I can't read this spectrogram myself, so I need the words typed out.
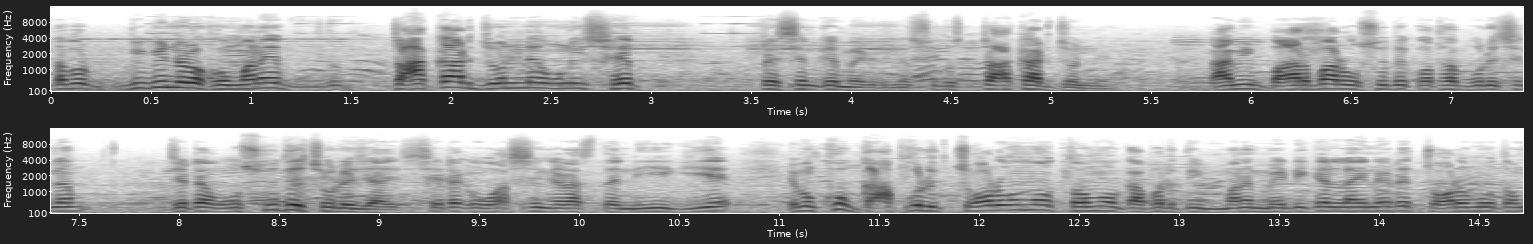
তারপর বিভিন্ন রকম মানে টাকার জন্য উনি সে পেশেন্টকে মেরে দিলেন, শুধু টাকার জন্যে। আমি বারবার ওষুধের কথা বলেছিলাম, যেটা ওষুধে চলে যায়, সেটাকে ওয়াশিংয়ের রাস্তায় নিয়ে গিয়ে এবং খুব গাফলতি চরমতম গাফলতি মানে মেডিকেল লাইনে লাইনের চরমতম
